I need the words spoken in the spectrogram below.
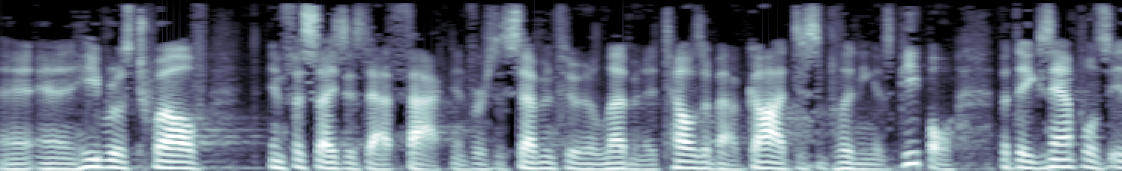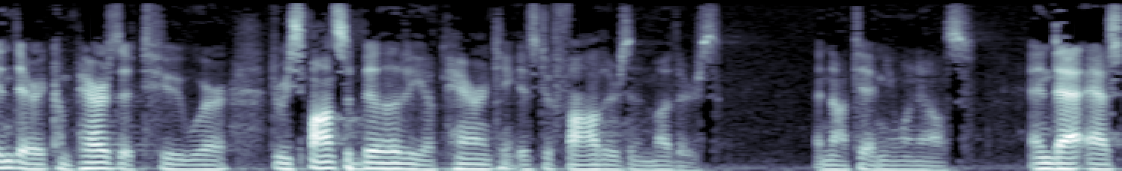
And, Hebrews 12 emphasizes that fact in verses 7 through 11. It tells about God disciplining his people, but the examples in there, it compares it to where the responsibility of parenting is to fathers and mothers and not to anyone else. And that as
